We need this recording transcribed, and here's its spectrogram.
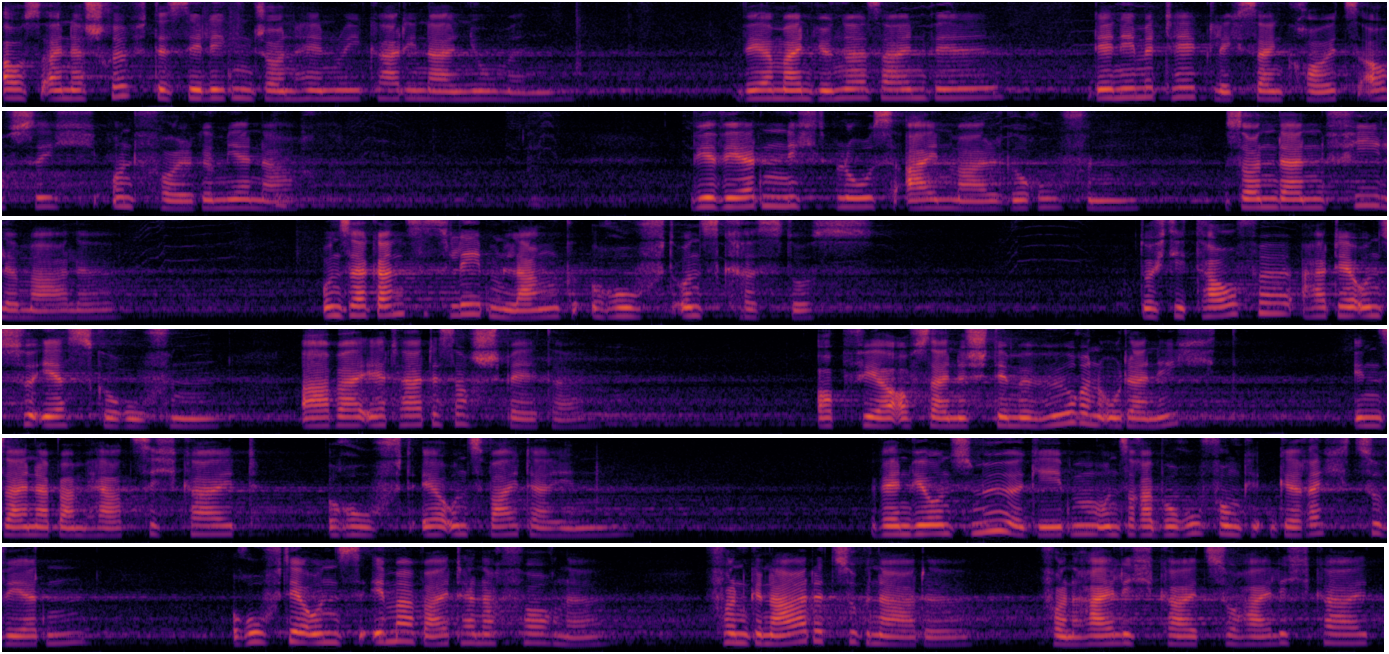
Aus einer Schrift des seligen John Henry Kardinal Newman. Wer mein Jünger sein will, der nehme täglich sein Kreuz auf sich und folge mir nach. Wir werden nicht bloß einmal gerufen, sondern viele Male. Unser ganzes Leben lang ruft uns Christus. Durch die Taufe hat er uns zuerst gerufen, aber er tat es auch später. Ob wir auf seine Stimme hören oder nicht, in seiner Barmherzigkeit ruft er uns weiterhin. Wenn wir uns Mühe geben, unserer Berufung gerecht zu werden, ruft er uns immer weiter nach vorne, von Gnade zu Gnade, von Heiligkeit zu Heiligkeit,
